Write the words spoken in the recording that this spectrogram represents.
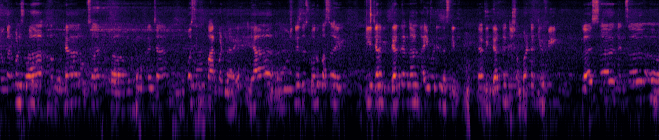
लोकार्पण सोहळा हा मोठ्या उत्साहात मुख्यमंत्र्यांच्या उपस्थितीत पार पडणार आहे. ह्या योजनेचं स्वरूप असं आहे की ज्या विद्यार्थ्यांना आई वडील नसतील त्या विद्यार्थ्यांची शंभर टक्के फी प्लस त्यांचं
